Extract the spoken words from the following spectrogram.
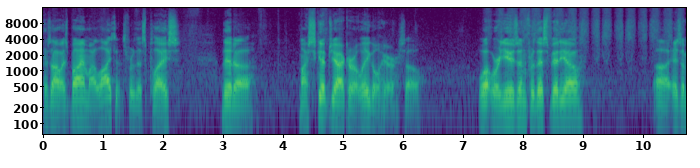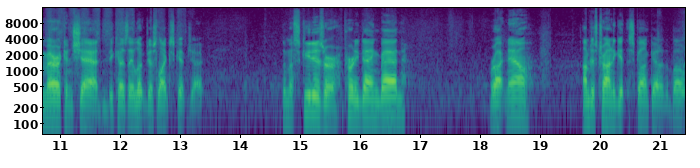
as I was buying my license for this place that uh, my skipjack are illegal here. So what we're using for this video uh, is American shad because they look just like skipjack. The mosquitoes are pretty dang bad right now. I'm just trying to get the skunk out of the boat.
